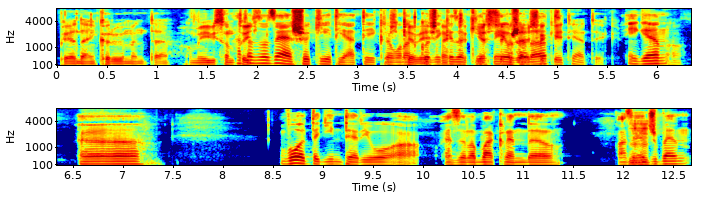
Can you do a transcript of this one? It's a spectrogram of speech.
példány körül ment el. Ami viszont Hát az az első két játékra vonatkozik ez a két milliós az első adat. két játék? Igen. Aha. Ö, volt egy interjú a, ezzel a Buckland-del az Mhm. Edge-ben,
